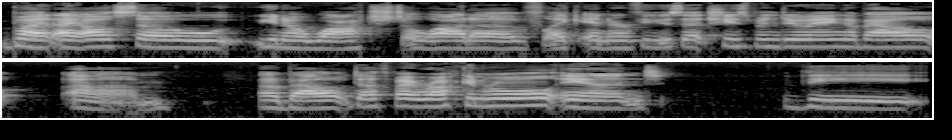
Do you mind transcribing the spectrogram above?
but I also, you know, watched a lot of like interviews that she's been doing about um, about Death by Rock and Roll and the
